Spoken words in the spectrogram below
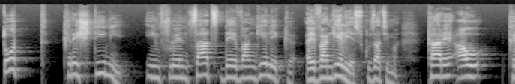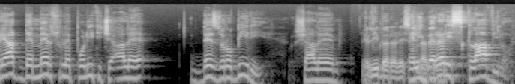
tot creștinii influențați de Evanghelie, Evanghelie, scuzați-mă, care au creat demersurile politice ale dezrobirii și ale eliberării sclavilor. eliberării sclavilor.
